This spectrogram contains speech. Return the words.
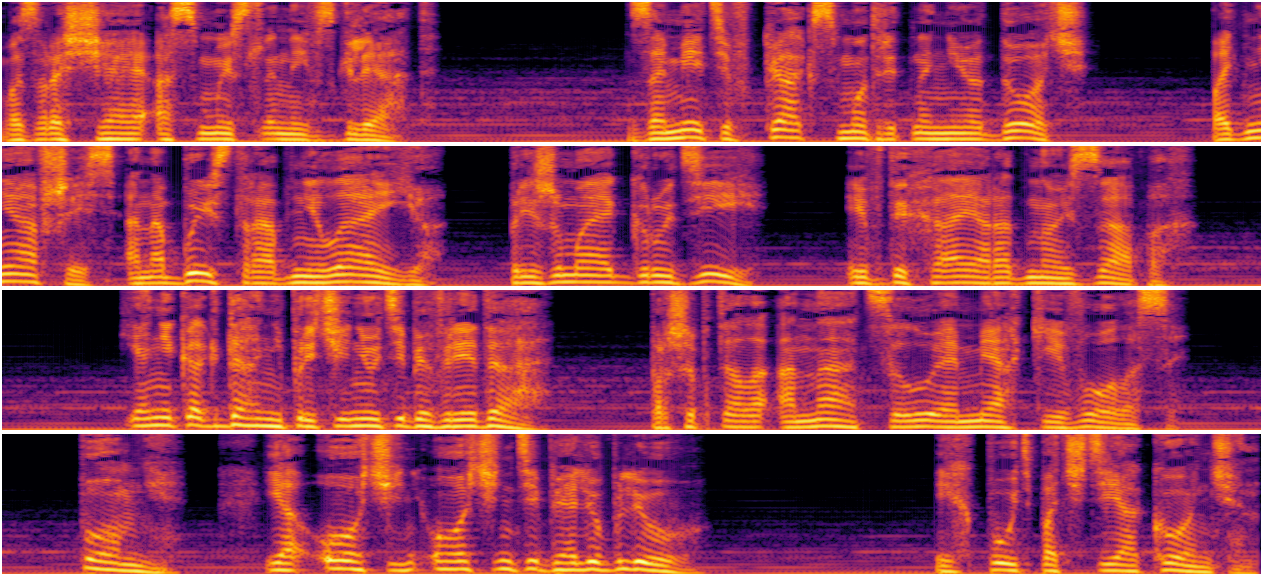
возвращая осмысленный взгляд. Заметив, как смотрит на нее дочь, поднявшись, она быстро обняла ее, прижимая к груди и вдыхая родной запах. «Я никогда не причиню тебе вреда», – прошептала она, целуя мягкие волосы. «Помни, я очень-очень тебя люблю». Их путь почти окончен.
